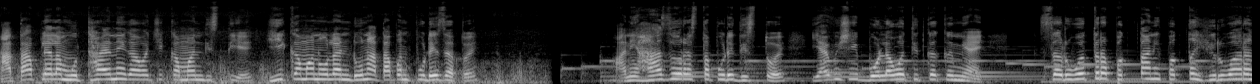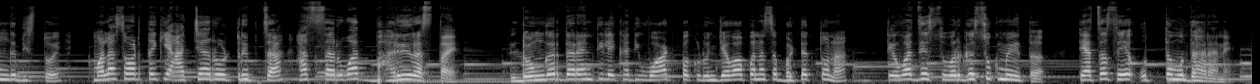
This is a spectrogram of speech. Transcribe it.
आता आपल्याला मुथाळणे गावाची कमान दिसतीये. ही कमान ओलांडून आता आपण पुढे जातोय. आणि हा जो रस्ता पुढे दिसतोय याविषयी बोलावं तितकं कमी आहे. सर्वत्र फक्त आणि फक्त हिरवा रंग दिसतोय. मला असं वाटतं की आजच्या रोड ट्रिपचा हा सर्वात भारी रस्ता आहे. डोंगर दऱ्यांतील एखादी वाट पकडून जेव्हा आपण असं भटकतो ना तेव्हा जे स्वर्ग सुख मिळतं त्याचंच हे उत्तम उदाहरण आहे.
